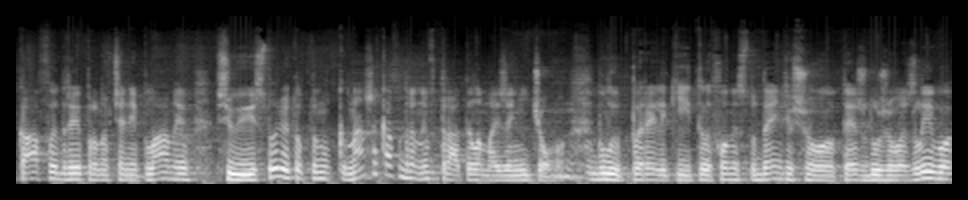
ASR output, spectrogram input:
кафедри, про навчальні плани, всю її історію. Тобто, ну наша кафедра не втратила майже нічого. Були переліки і телефони студентів, що теж дуже важливо.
